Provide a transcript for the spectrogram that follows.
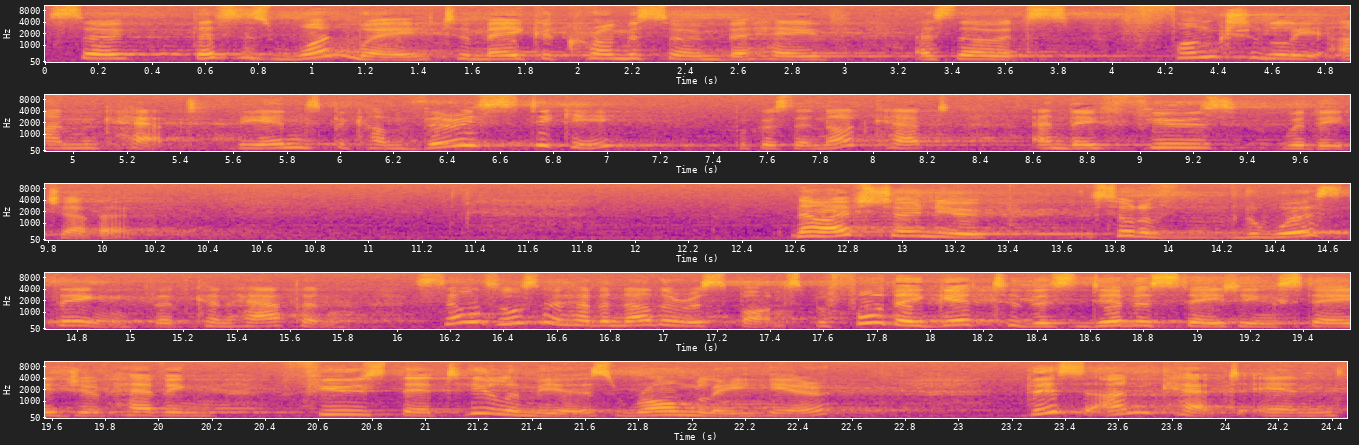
So, this is one way to make a chromosome behave as though it's functionally uncapped. The ends become very sticky because they're not capped, and they fuse with each other. Now, I've shown you sort of the worst thing that can happen. Cells also have another response. Before they get to this devastating stage of having fused their telomeres wrongly here, this uncapped end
